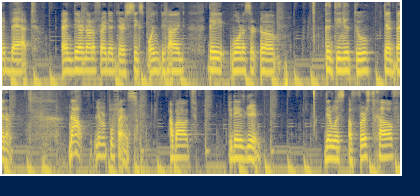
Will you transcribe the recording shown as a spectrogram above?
it bad, and they're not afraid that they're six points behind. They want to uh, continue to get better. Now, Liverpool fans, about today's game. There was a first half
